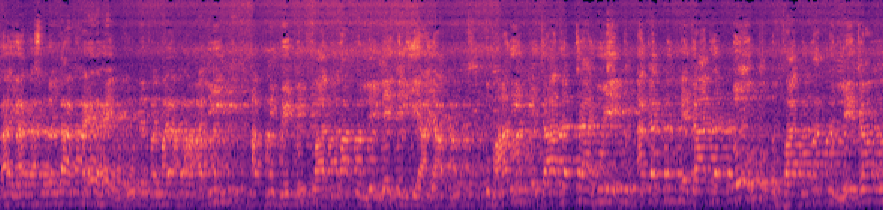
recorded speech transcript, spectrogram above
कहा, या रसूल अल्लाह खैर है। हुजूर ने फरमाया, हाँ, अली, अपनी बेटी फातिमा को लेने के लिए आया तुम्हारी इजाज़त चाहिए। अगर तुम इजाज़त दो तो फातिमा को ले जाओ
